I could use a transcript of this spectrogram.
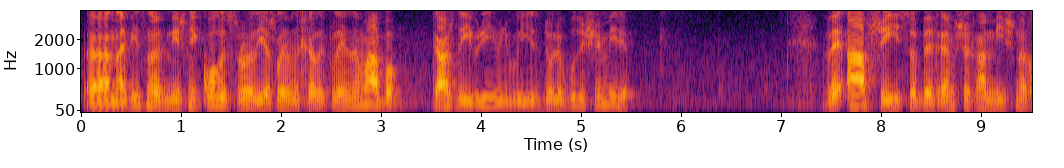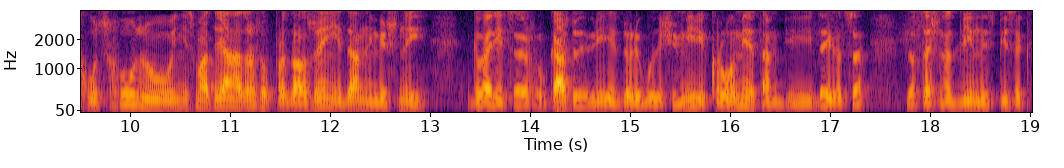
Э, Написано в Мишне Колы строил Яшлевен Хелек Або. Каждый еврей, у него есть доля в будущем мире. Веавши и соберемшиха мишна хуцхулу, и несмотря на то, что в продолжении данной мишны говорится, у каждого еврея есть доля в будущем мире, кроме, там и дается достаточно длинный список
